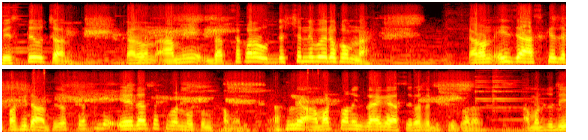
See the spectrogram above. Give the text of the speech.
বেচতেও চান, কারণ আমি ব্যবসা করার উদ্দেশ্যে নেব এরকম না। কারণ এই যে আজকে যে পাখিটা আনতে যাচ্ছে, আসলে এটা হচ্ছে একেবারে নতুন খামারি। আসলে আমার তো অনেক জায়গা আছে বাসা বিক্রি করার। আমার যদি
